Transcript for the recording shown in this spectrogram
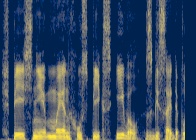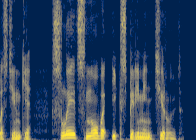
В песне «Man Who Speaks Evil» с бисайда пластинки Слейд снова экспериментирует.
